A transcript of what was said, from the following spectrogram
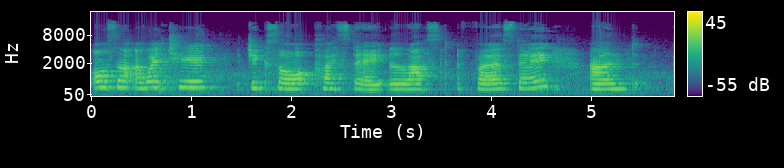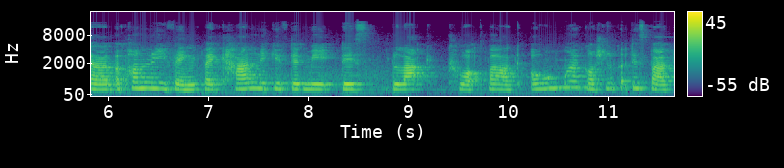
Also I went to Jigsaw press day last Thursday and um, upon leaving they kindly gifted me this black croc bag. Oh my gosh look at this bag.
